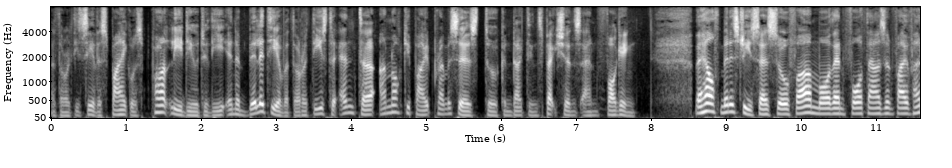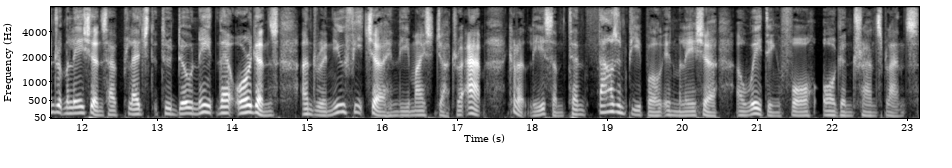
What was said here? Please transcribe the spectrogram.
Authorities say the spike was partly due to the inability of authorities to enter unoccupied premises to conduct inspections and fogging. The Health Ministry says so far more than 4,500 Malaysians have pledged to donate their organs under a new feature in the MySejahtera app. Currently, some 10,000 people in Malaysia are waiting for organ transplants.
